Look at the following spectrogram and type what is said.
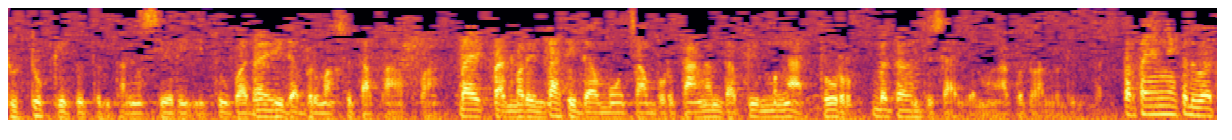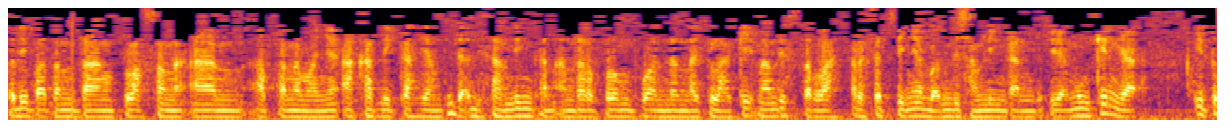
duduk gitu tentang siri itu padahal Baik. tidak bermaksud apa-apa. Baik, Pak. Pemerintah tidak mau campur tangan tapi mengatur. Betul. Itu saja mengatur lalu lintas. Pertanyaan yang kedua tadi Pak tentang pelaksanaan apa namanya akad nikah yang tidak disandingkan antara perempuan dan laki-laki nanti setelah resepsinya baru disandingkan gitu ya. Mungkin nggak itu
